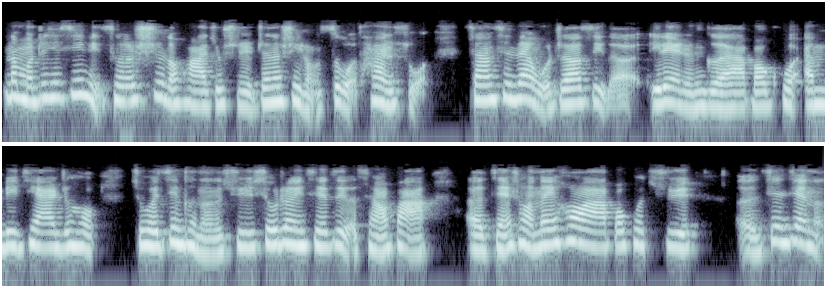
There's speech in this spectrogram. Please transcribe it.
那么这些心理测试的话，就是真的是一种自我探索。像现在我知道自己的依恋人格啊，包括 MBTI 之后，就会尽可能的去修正一些自己的想法，呃，减少内耗啊，包括去呃渐渐的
